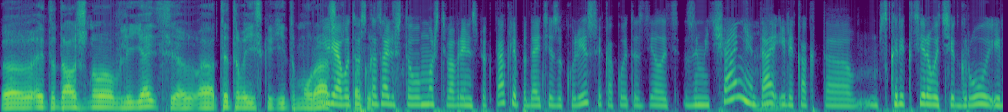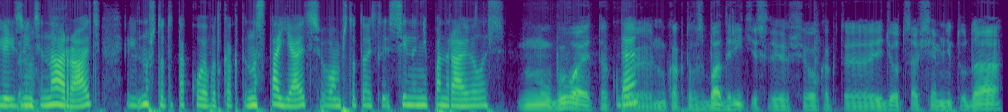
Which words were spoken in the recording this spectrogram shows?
это должно влиять, э, от этого есть какие-то мурашки. Юрий, а вот вы сказали, что вы можете во время спектакля подойти за кулисы и какое-то сделать замечание, да, или как-то скорректировать игру, или, извините, наорать, или, ну, что-то такое, вот как-то настоять, вам что-то, если сильно не понравилось. Ну, бывает такое. Да? Ну, как-то взбодрить, если все как-то идет совсем не туда,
